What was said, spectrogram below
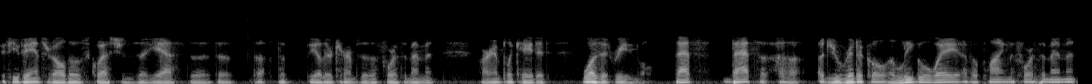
if you've answered all those questions, that yes, the, the, the, the, other terms of the Fourth Amendment are implicated, was it reasonable? That's, that's a, a juridical, a legal way of applying the Fourth Amendment.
